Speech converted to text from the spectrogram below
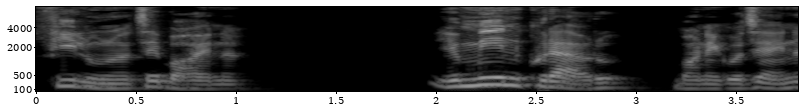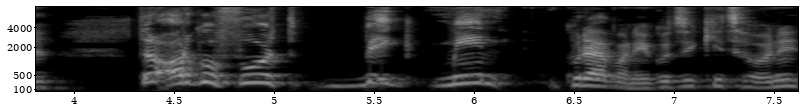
फिल हुन चाहिँ भएन। यो मेन कुराहरू भनेको चाहिँ होइन? तर अर्को फोर्थ बिग मेन कुरा भनेको चाहिँ के छ भने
